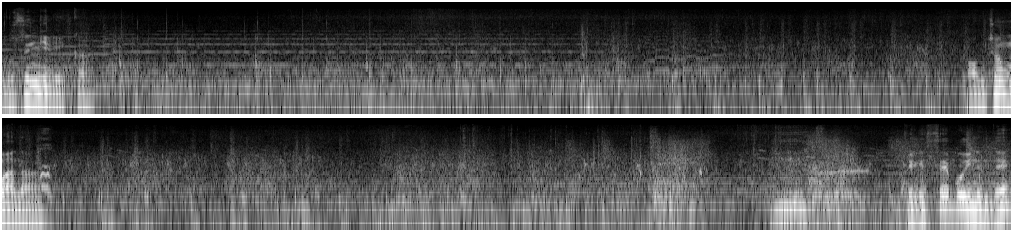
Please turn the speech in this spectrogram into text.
무슨 일일까? 엄청 많아. 되게 세 보이는데?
